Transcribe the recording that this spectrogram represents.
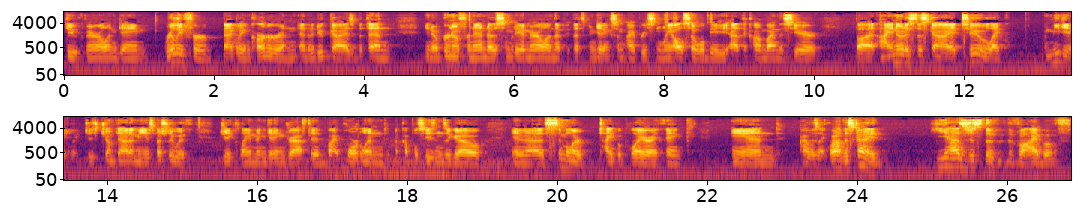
Duke Maryland game, really for Bagley and Carter and, and the Duke guys, but then you know Bruno Fernando, somebody at Maryland that, that's been getting some hype recently, also will be at the combine this year. But I noticed this guy too, like immediately, just jumped out at me, especially with Jake Layman getting drafted by Portland a couple seasons ago in a similar type of player, I think. And I was like, wow, this guy, he has just the, the vibe of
